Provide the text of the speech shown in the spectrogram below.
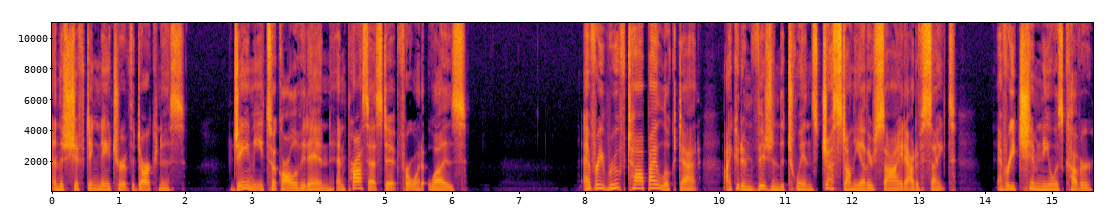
and the shifting nature of the darkness. Jamie took all of it in and processed it for what it was. Every rooftop I looked at, I could envision the twins just on the other side, out of sight. Every chimney was cover,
